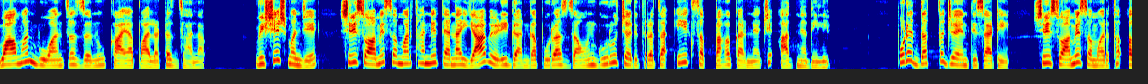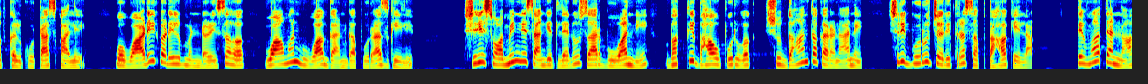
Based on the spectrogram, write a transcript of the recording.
वामन बुवांचा जणू कायापालटच झाला. विशेष म्हणजे श्री स्वामी समर्थांनी त्यांना यावेळी गाणगापुरास जाऊन गुरुचरित्राचा एक सप्ताह करण्याची आज्ञा दिली. पुढे दत्त जयंतीसाठी श्री स्वामी समर्थ अक्कलकोटास आले व वाडीकडील मंडळीसह वामन बुवा गाणगापुरास गेले. श्री स्वामींनी सांगितल्यानुसार बुवांनी भक्तिभावपूर्वक शुद्धांतकरणाने श्री गुरुचरित्र सप्ताह केला. तेव्हा त्यांना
